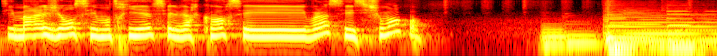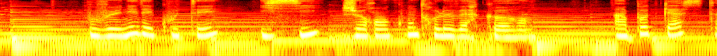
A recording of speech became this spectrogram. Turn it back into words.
C'est ma région, c'est mon trièvre, c'est le Vercors, c'est voilà, c'est chez moi quoi. Vous venez d'écouter Ici, je rencontre le Vercors. Un podcast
